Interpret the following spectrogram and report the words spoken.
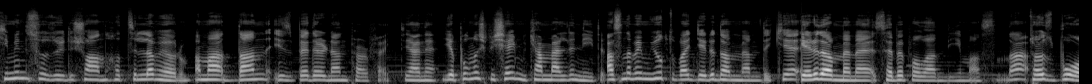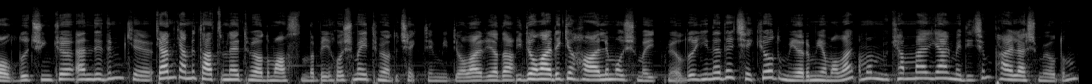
kimin sözüydü şu an hatırlamıyorum ama done is better than perfect. Yani yapılmış bir şey mükemmelden iyidir. Aslında benim YouTube'a geri dönmemdeki geri dönmeme sebep olan diyeyim aslında. Söz bu oldu. Çünkü ben dedim ki kendi kendimi tatmin etmiyordum aslında. Bir hoşuma gitmiyordu çektiğim videolar ya da videolardaki halim hoşuma gitmiyordu. Yine de çekiyordum yarım yamalak ama mükemmel gelmediği için paylaşmıyordum.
